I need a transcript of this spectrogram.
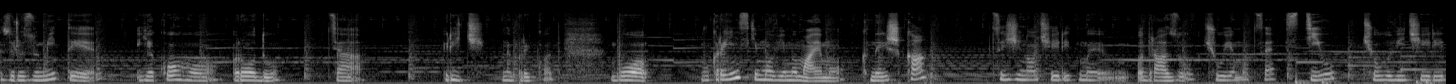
зрозуміти, якого роду ця річ, наприклад. Бо в українській мові ми маємо книжка, це жіночий рід, ми одразу чуємо це, стіл, чоловічий рід,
